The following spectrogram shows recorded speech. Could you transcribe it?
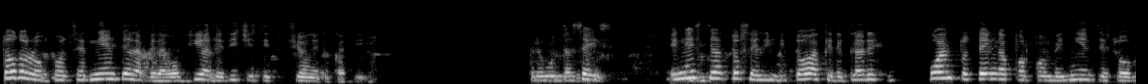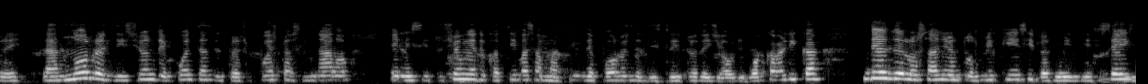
todo lo concerniente a la pedagogía de dicha institución educativa. Pregunta 6. En este acto se le invitó a que declare cuánto tenga por conveniente sobre la no rendición de cuentas del presupuesto asignado en la institución educativa San Martín de Porres del distrito de Yauli, Huancavelica, desde los años 2015 y 2016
